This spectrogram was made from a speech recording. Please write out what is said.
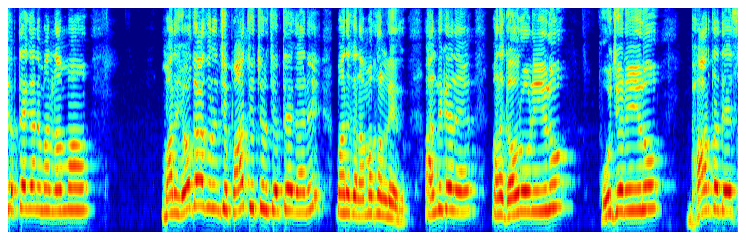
చెప్తే కానీ మనం నమ్మం. మన యోగా గురించి పాచుచ్చులు చెప్తే కానీ మనకు నమ్మకం లేదు. అందుకనే మన గౌరవనీయులు పూజనీయులు భారతదేశ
